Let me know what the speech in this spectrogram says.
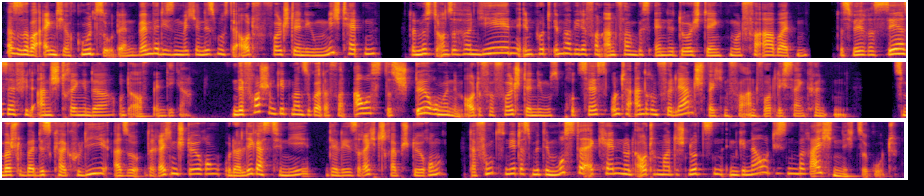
Das ist aber eigentlich auch gut so, denn wenn wir diesen Mechanismus der Autovervollständigung nicht hätten, dann müsste unser Hirn jeden Input immer wieder von Anfang bis Ende durchdenken und verarbeiten. Das wäre sehr, sehr viel anstrengender und aufwendiger. In der Forschung geht man sogar davon aus, dass Störungen im Autovervollständigungsprozess unter anderem für Lernschwächen verantwortlich sein könnten. Zum Beispiel bei Dyskalkulie, also der Rechenstörung, oder Legasthenie, der Leserechtschreibstörung, da funktioniert das mit dem Mustererkennen und automatisch Nutzen in genau diesen Bereichen nicht so gut.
